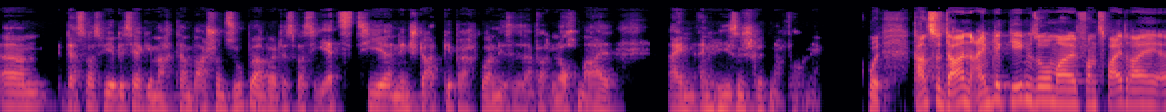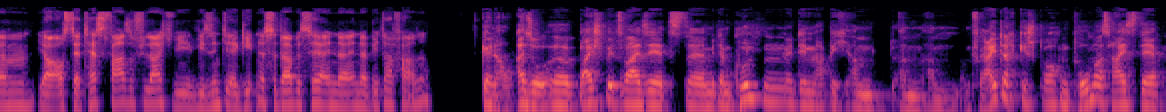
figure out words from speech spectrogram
Ähm, das, was wir bisher gemacht haben, war schon super, aber das, was jetzt hier an den Start gebracht worden ist, ist einfach nochmal ein, ein Riesenschritt nach vorne. Cool. Kannst du da einen Einblick geben, so mal von zwei, drei, ähm, ja, aus der Testphase vielleicht? Wie, wie sind die Ergebnisse da bisher in der, in der Beta-Phase? Genau, also äh, beispielsweise jetzt äh, mit dem Kunden, mit dem habe ich am, am, am Freitag gesprochen. Thomas heißt der,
